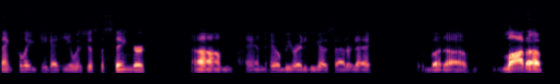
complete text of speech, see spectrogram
Thankfully, he got it was just a stinger, um, and he'll be ready to go Saturday. But a uh, lot of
